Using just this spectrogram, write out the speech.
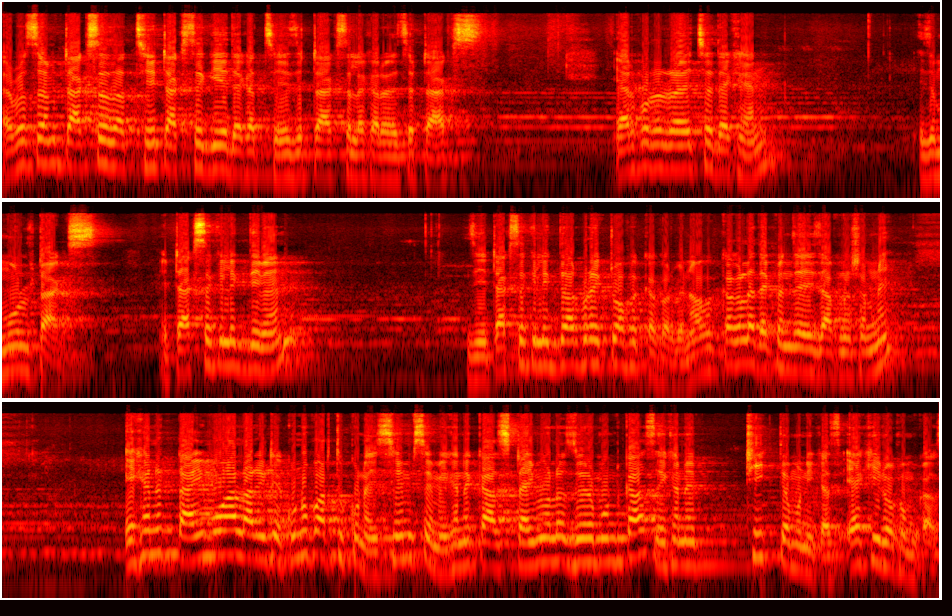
এরপর হচ্ছে আমি ট্যাক্সে যাচ্ছি ট্যাক্সে গিয়ে দেখাচ্ছে, এই যে ট্যাক্সে লেখা রয়েছে ট্যাক্স এরপরে রয়েছে, দেখেন এই যে মূল ট্যাক্স এই ট্যাক্সে ক্লিক দিবেন। যে ট্যাক্সে ক্লিক দেওয়ার পরে একটু অপেক্ষা করবেন। অপেক্ষা করলে দেখবেন যে এই যে আপনার সামনে এখানে টাইম ওয়াল আর এটা কোনো পার্থক্য নাই সেম সেম এখানে কাজ টাইম ওয়ালের যেমন কাজ, এখানে ঠিক তেমনই কাজ, একই রকম কাজ।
